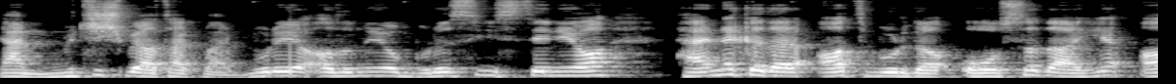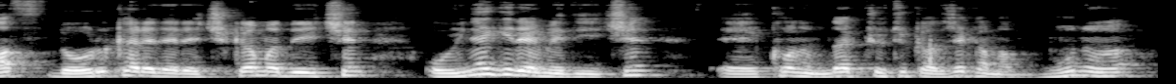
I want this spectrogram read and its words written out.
yani müthiş bir atak var. Buraya alınıyor, burası isteniyor. Her ne kadar at burada olsa dahi at doğru karelere çıkamadığı için oyuna giremediği için e, konumda kötü kalacak ama bunu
